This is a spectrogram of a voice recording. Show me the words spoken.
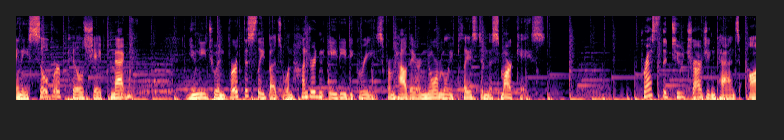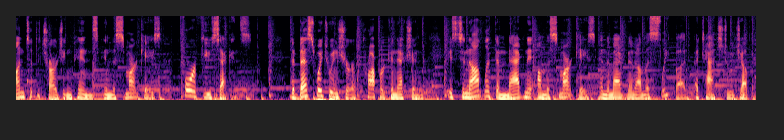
and a silver pill-shaped magnet. You need to invert the sleep buds 180 degrees from how they are normally placed in the smart case. Press the two charging pads onto the charging pins in the smart case for a few seconds. The best way to ensure a proper connection is to not let the magnet on the smart case and the magnet on the sleep bud attach to each other.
